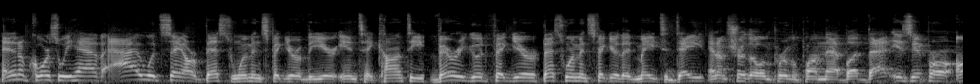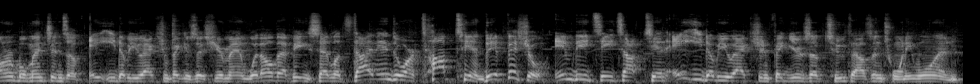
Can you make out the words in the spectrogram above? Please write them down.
And then, of course, we have, I would say, our best women's figure of the year in Tay Conti. Very good figure. Best women's figure they've made to date, and I'm sure they'll improve upon that. But that is it for our honorable mentions of AEW action figures this year, man. With all that being said, let's dive into our top 10, the official MDT Top 10 AEW action figures of 2021.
